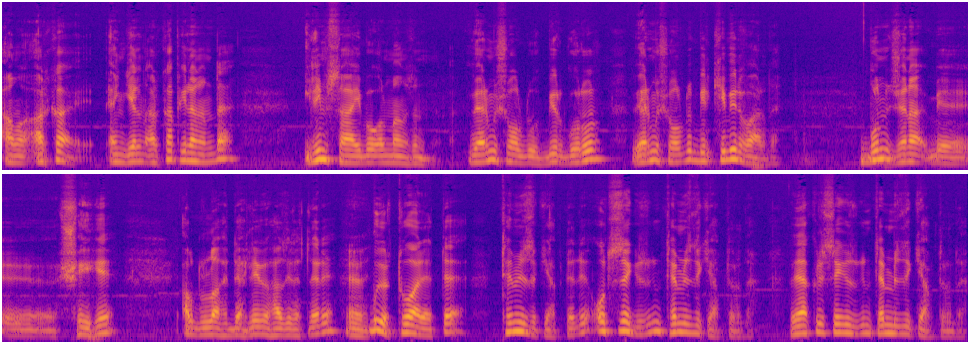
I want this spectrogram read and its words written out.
Ama arka engelin arka planında ilim sahibi olmanızın vermiş olduğu bir gurur, vermiş olduğu bir kibir vardı. Bunu Cenab-ı e, Şeyhi Abdullah Dehlevi Hazretleri Evet. buyur tuvalette temizlik yap dedi. 38 gün temizlik yaptırdı. Veya 48 gün temizlik yaptırdı.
